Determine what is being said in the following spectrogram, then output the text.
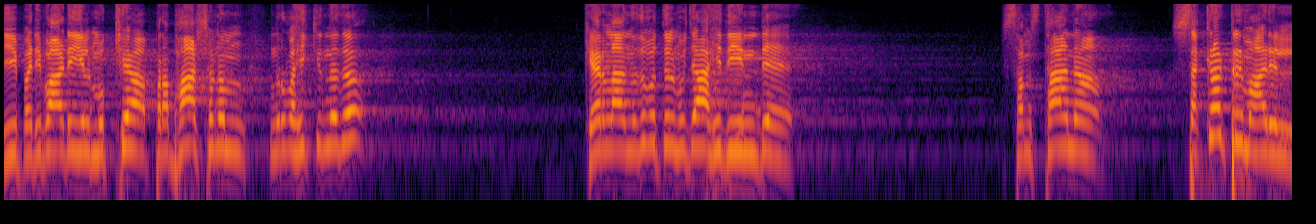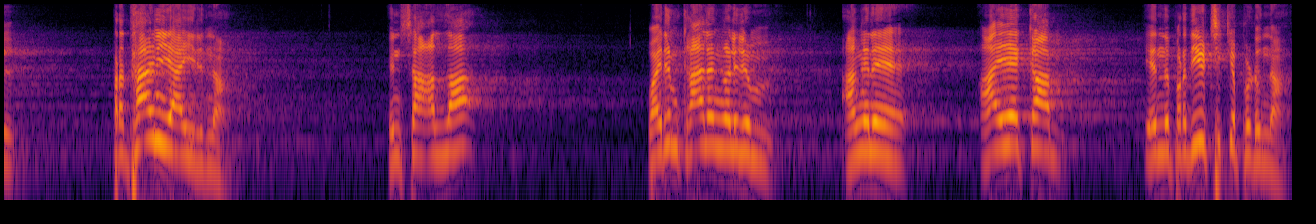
ഈ പരിപാടിയിൽ മുഖ്യ പ്രഭാഷണം നിർവഹിക്കുന്നത് കേരള നദുവത്തിൽ മുജാഹിദീന്റെ സംസ്ഥാന സെക്രട്ടറിമാരിൽ പ്രധാനിയായിരുന്ന. ഇൻഷാ അല്ല വരും കാലങ്ങളിലും അങ്ങനെ ആയേക്കാം എന്ന് പ്രതീക്ഷിക്കപ്പെടുന്ന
